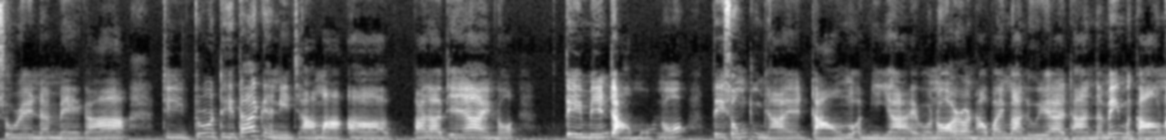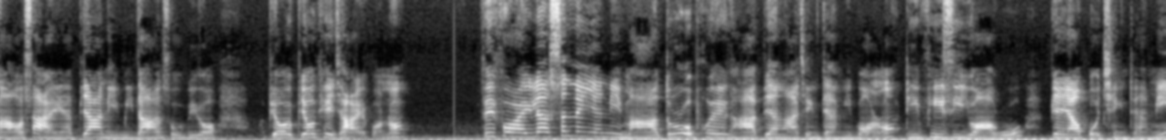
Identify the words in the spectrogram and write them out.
ဆိုတဲ့နာမည်ကဒီသူတို့ဒေတာကန်တွေကြားမှာအာဘာသာပြန်ရရင်တော့တေမင်းတောင်ပေါ့နော်တေဆုံးသူများရဲ့တောင်လို့အမည်ရတယ်ပေါ့နော်အဲ့တော့နောက်ပိုင်းမှာလူတွေကဒါနမိတ်မကောင်းတာရောစရရပြနေမိသားဆိုပြီးတော့ပြောပြောခဲ့ကြတယ်ပေါ့နော် ဖေဖော်ဝါရီလ12ရက်နေ့မှာသူတို့အဖွဲ့ကပြန်လာချိန်တန်ပြီပေါ့နော်ဒီ VC ရွာကိုပြန်ရောက်ဖို့ချိန်တန်ပြီ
